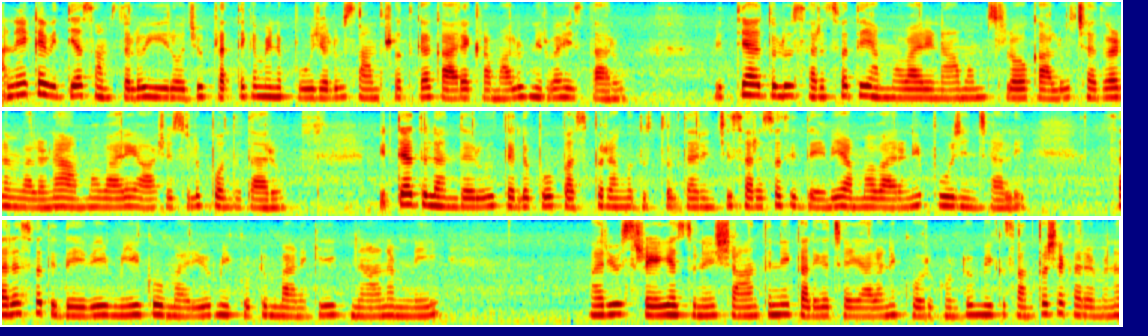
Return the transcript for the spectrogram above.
అనేక విద్యా సంస్థలు ఈరోజు ప్రత్యేకమైన పూజలు సాంస్కృతిక కార్యక్రమాలు నిర్వహిస్తారు. విద్యార్థులు సరస్వతి అమ్మవారి నామం శ్లోకాలు చదవడం వలన అమ్మవారి ఆశీస్సులు పొందుతారు. విద్యార్థులందరూ తెలుపు పసుపు రంగు దుస్తులు ధరించి సరస్వతీదేవి అమ్మవారిని పూజించాలి. సరస్వతీదేవి మీకు మరియు మీ కుటుంబానికి జ్ఞానంని మరియు శ్రేయస్సుని శాంతిని కలిగచేయాలని కోరుకుంటూ మీకు సంతోషకరమైన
